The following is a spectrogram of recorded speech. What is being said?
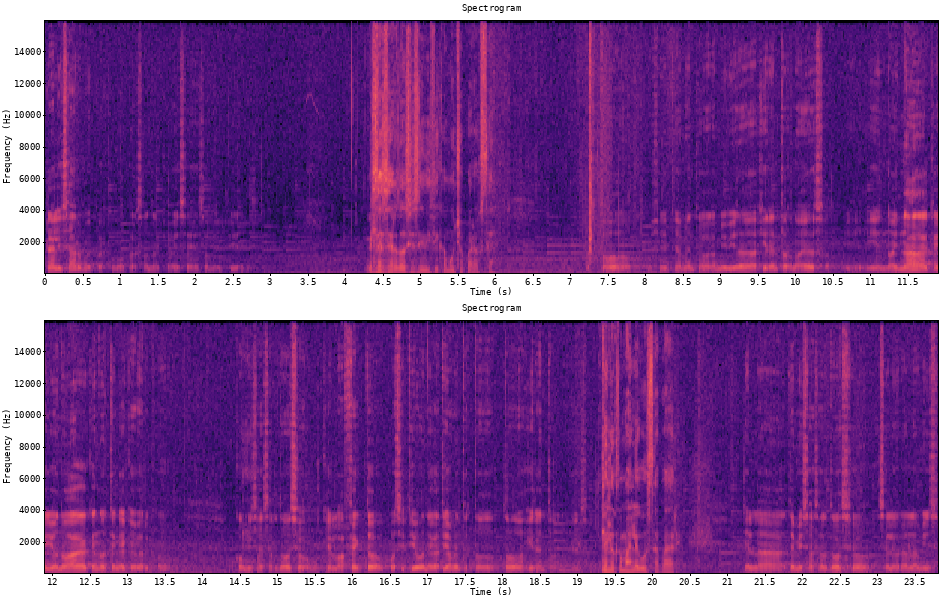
realizarme pues, como persona que a veces eso me impide. ¿El sacerdocio significa mucho para usted? Pues todo, definitivamente ahora mi vida gira en torno a eso y, no hay nada que yo no haga que no tenga que ver con, con mi sacerdocio, que lo afecto positivo o negativamente, todo, todo gira en torno a eso. ¿Qué es lo que más le gusta, padre? En la, de mi sacerdocio, celebrar la misa,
